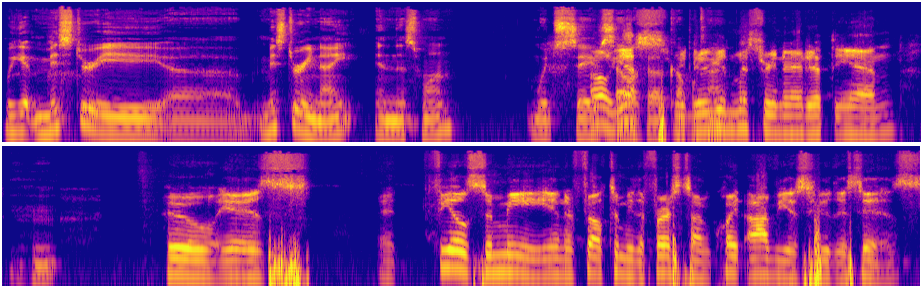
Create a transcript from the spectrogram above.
We get mystery uh, mystery knight in this one, which saves oh Celica yes, a we do times. get Mystery Knight at the end, Mhm. who is. It feels to me, and it felt to me the first time, quite obvious who this is.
